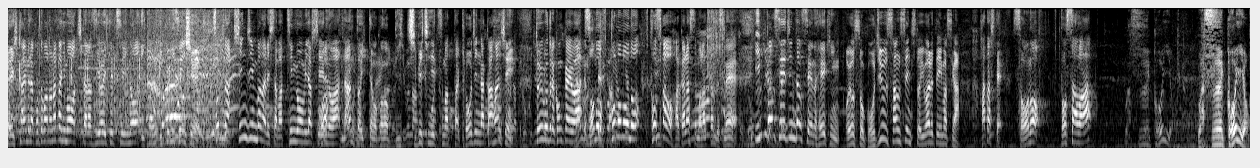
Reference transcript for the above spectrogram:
えー、控えめな言葉の中にも力強い決意の生見選手。そんな新人離れしたバッティングを生み出しているのは何といってもこのビッチビチに詰まった強靭な下半身。ということで今回はその太ももの太さを測らせてもらったんですね。一般成人男性の平均およそ53センチと言われていますが果たしてその太さは？うわすごいよ。うわすごいよ。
